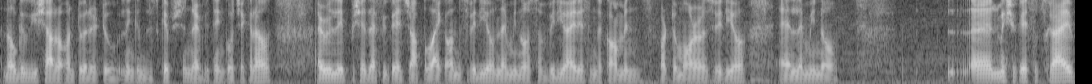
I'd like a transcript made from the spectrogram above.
and I'll give you a shout out on Twitter too. Link in the description everything. Go check it out. I really appreciate that if you guys drop a like on this video let me know some video ideas in the comments for tomorrow's video and let me know. And make sure you guys subscribe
